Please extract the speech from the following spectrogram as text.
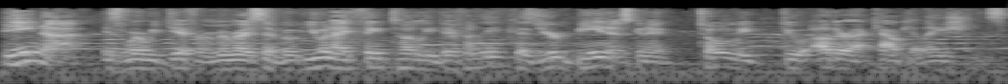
Bina is where we differ. Remember, I said, you and I think totally differently because your Bina is going to totally do other calculations.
